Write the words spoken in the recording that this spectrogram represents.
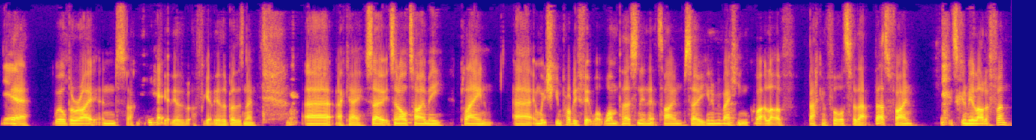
yeah, yeah, Wilbur Wright and I yeah. forget the other. I forget the other brother's name. Uh, okay, so it's an old timey plane uh, in which you can probably fit what one person in at a time. So you're going to be making quite a lot of back and forths for that. That's fine. It's going to be a lot of fun.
